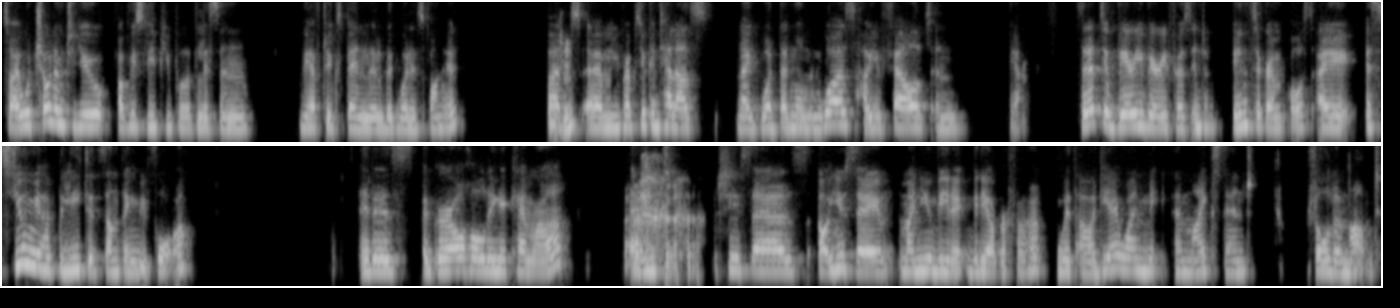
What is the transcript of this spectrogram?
So I would show them to you. Obviously, people that listen, we have to explain a little bit what is on it. But mm-hmm. um, perhaps you can tell us like what that moment was, how you felt, and yeah. So that's your very, very first inter- Instagram post. I assume you have deleted something before. It is a girl holding a camera. And she says, Oh, you say, my new video- videographer with our DIY uh, mic stand shoulder mount.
